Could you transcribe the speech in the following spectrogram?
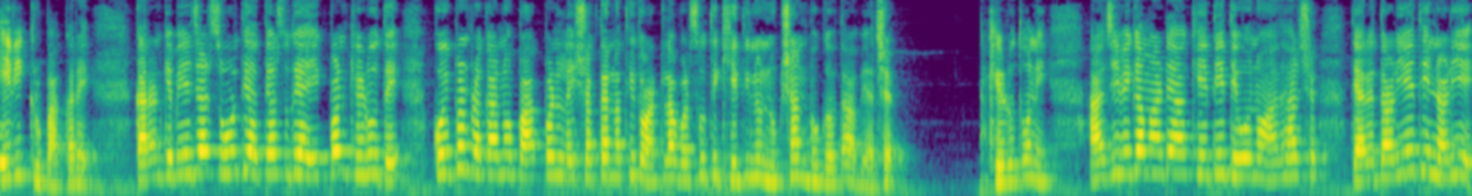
એવી કૃપા કરે. કારણ કે બે હજાર સોળથી અત્યાર સુધી આ એક પણ ખેડૂતે કોઈ પણ પ્રકારનો પાક પણ લઈ શકતા નથી, તો આટલા વર્ષોથી ખેતીનું નુકસાન ભોગવતા આવ્યા છે. ખેડૂતોની આજીવિકા માટે આ ખેતી તેઓનો આધાર છે. ત્યારે તળિયેથી નળિયે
